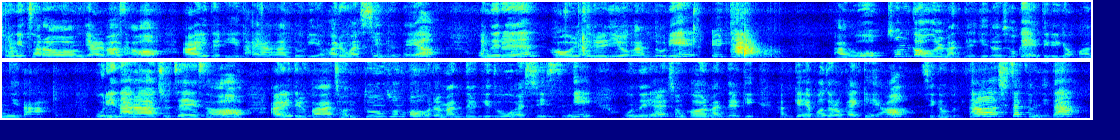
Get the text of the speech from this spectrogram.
종이처럼 얇아서 아이들이 다양한 놀이에 활용할 수 있는데요. 오늘은 거울지를 이용한 놀이 1탄 바로 손거울 만들기를 소개해 드리려고 합니다. 우리나라 주제에서 아이들과 전통 손거울을 만들기도 할 수 있으니 오늘 손거울 만들기 함께 해보도록 할게요. 지금부터 시작합니다.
